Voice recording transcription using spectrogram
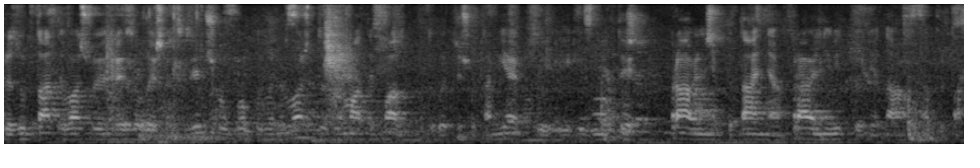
результати вашої гри залишаться. З іншого боку, ви не можете зламати базу, подивитися, що там є, і, і знайти правильні питання, правильні відповіді на, на питання.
